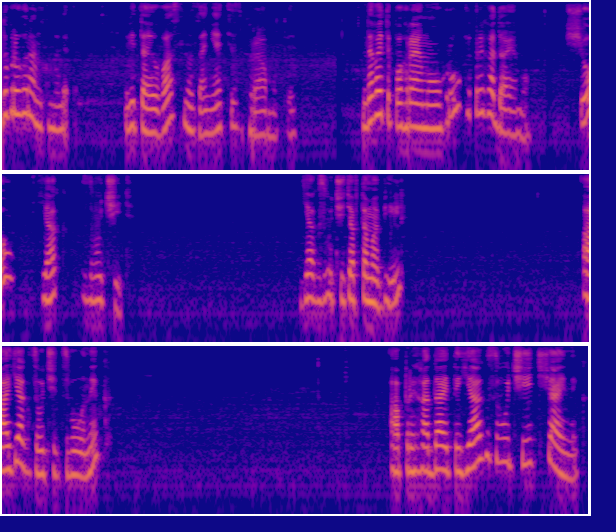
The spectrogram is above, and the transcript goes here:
Доброго ранку, малята! Вітаю вас на занятті з грамоти. Давайте пограємо у гру і пригадаємо, що як звучить. Як звучить автомобіль? А як звучить дзвоник? А пригадайте, як звучить чайник?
